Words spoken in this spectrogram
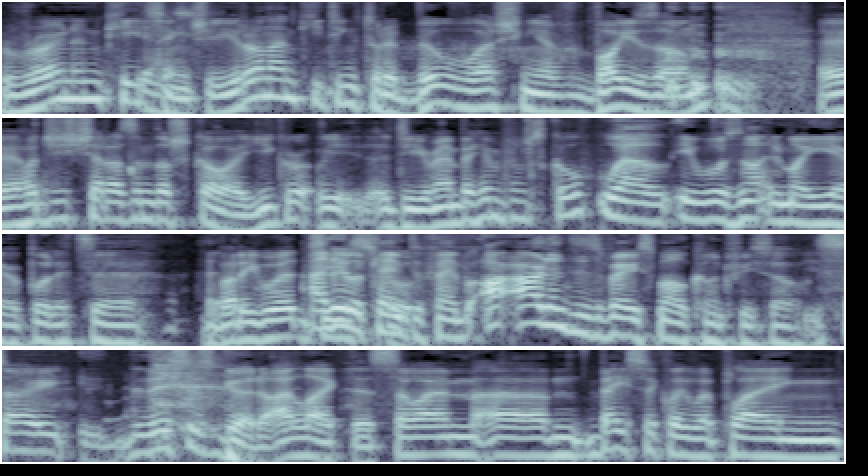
Ronan Keating, Yes. czyli Ronan Keating, który był właśnie w Boyzone. E, Chodziliście razem do szkoły. You grew, do you remember him from school? Well, it was not in my year, but it's a, But he went to a little claim to fame. But Ireland is a very small country, so So this is good. I like this. So I'm um, basically we're playing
